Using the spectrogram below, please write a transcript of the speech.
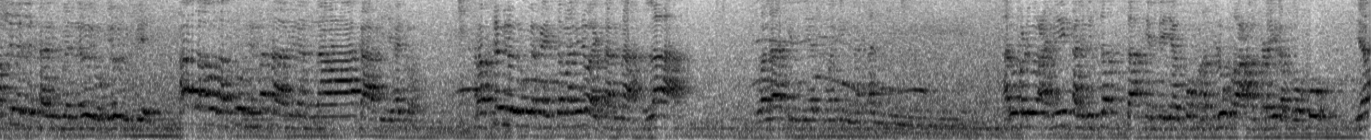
ربنا اللي كان يقول يقول هذا أول تؤمن متى من الناكا في هجو ربنا يقول لك التمانين ويتنا لا. ولكن ليطمئن قلبي. فريو عدي قلبي سبتا اللي يكون لقرا عن فريرا فوقو يا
